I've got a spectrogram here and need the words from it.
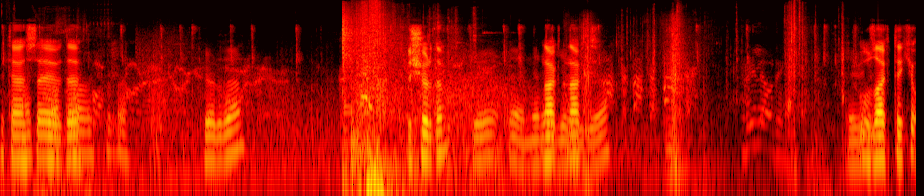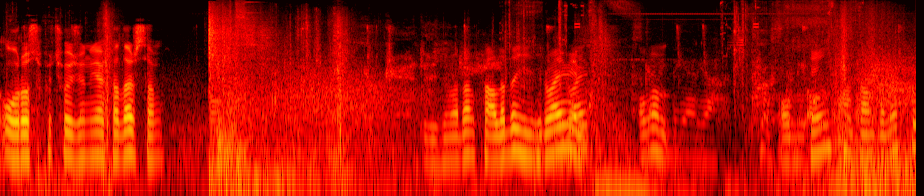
Bir tanesi Bak, evde. bak, şurada. Kırdım. Düşürdüm. Şey, e, nereye Knock, knock. geliyor? Evin Uzaktaki orospu çocuğunu yakalarsam. Bizim adam kaldırdı he's driving. Oğlum. O Kane kanka nasıl?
